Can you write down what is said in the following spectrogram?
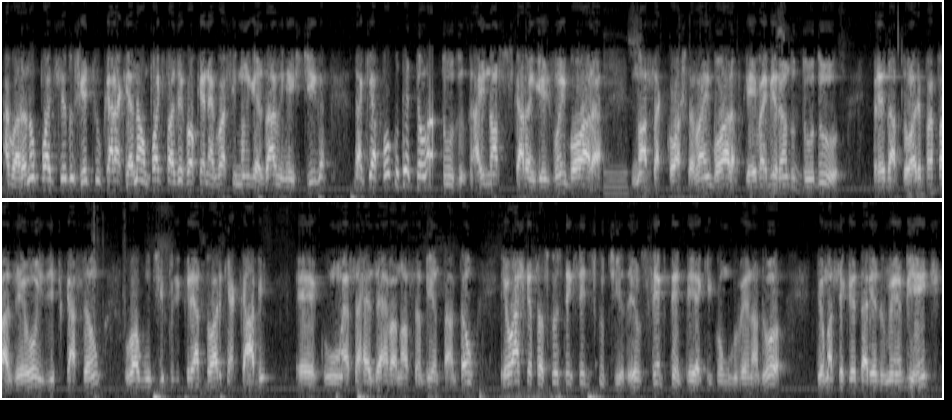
Agora, não pode ser do jeito que o cara quer, não, pode fazer qualquer negócio em manguezal, em restiga, daqui a pouco detona tudo. Aí nossos caranguejos vão embora, Isso. nossa costa vai embora, porque aí vai virando tudo predatório para fazer ou edificação ou algum tipo de criatório que acabe é, com essa reserva nossa ambiental. Então, eu acho que essas coisas têm que ser discutidas. Eu sempre tentei aqui como governador ter uma Secretaria do Meio Ambiente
